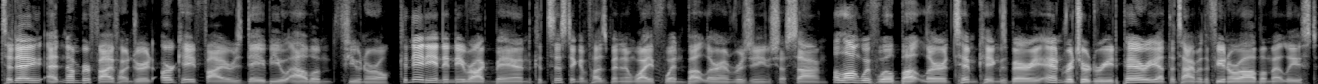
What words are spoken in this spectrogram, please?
Today, at number 500, Arcade Fire's debut album, Funeral. Canadian indie rock band consisting of husband and wife Win Butler and Regine Chassagne, along with Will Butler, Tim Kingsbury, and Richard Reed Parry at the time of the Funeral album, at least.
